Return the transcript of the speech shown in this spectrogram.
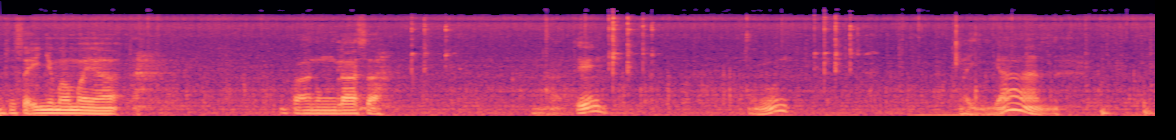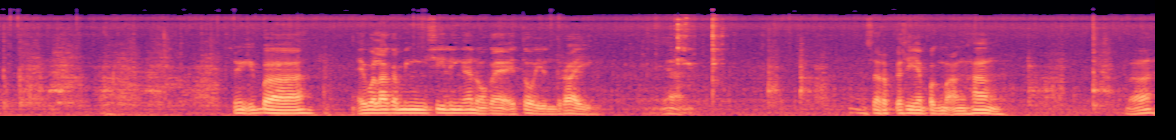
Kasi sa inyo mamaya, paanong lasa. Natin. Ayun. Ayan. So yung iba, ay wala kaming siling ano, kaya ito yung dry. Ayan. Masarap kasi yan pag maanghang. Diba?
